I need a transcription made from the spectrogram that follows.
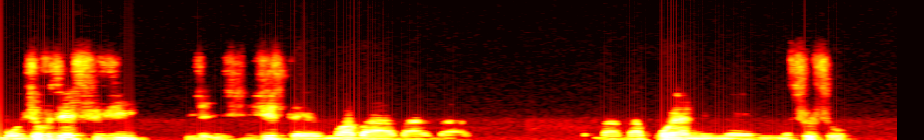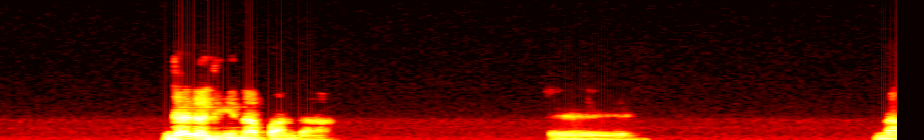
bon je vous ai suivi juste moi ba ba ba ba, ba point mosusu ngai nalingi nabanda eh, na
